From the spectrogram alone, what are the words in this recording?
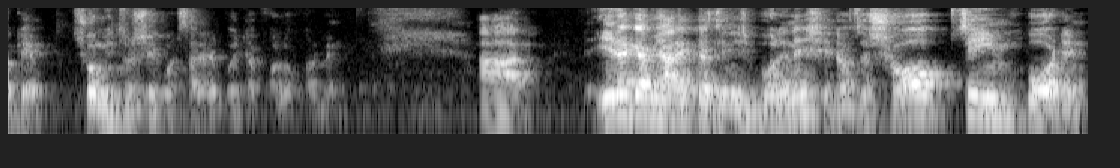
ওকে সৌমিত্র শেখর স্যারের বইটা ফলো করবেন। আর এর আগে আমি আরেকটা জিনিস বলে নেই, সেটা হচ্ছে সবচেয়ে ইম্পর্টেন্ট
